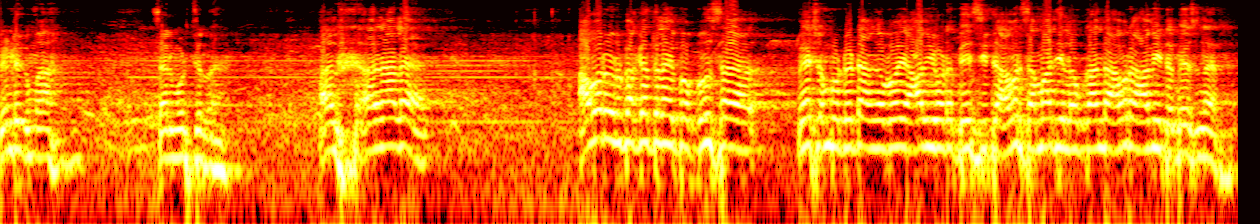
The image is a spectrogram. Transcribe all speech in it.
பெல்? ரெண்டுக்குமா சரி முடிச்சிடுறேன். அது- அதனால அவர் ஒரு பக்கத்தில் இப்போ புதுசாக வேஷம் போட்டுட்டு அங்கே போய் ஆவியோட பேசிட்டு அவர் சமாதியில் உட்காந்து அவர் ஆவிகிட்ட பேசினார்.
